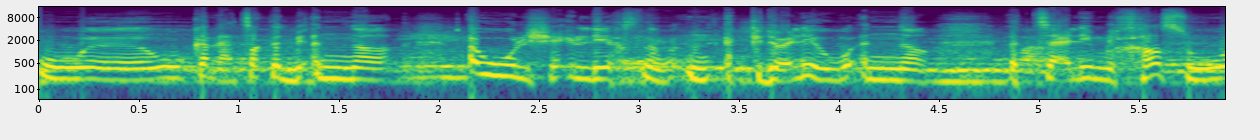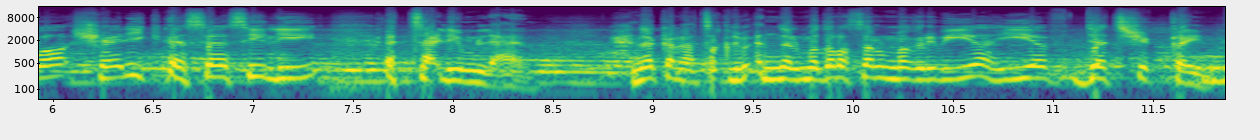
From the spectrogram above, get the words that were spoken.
وكنعتقد بأن أول شيء اللي خصنا نأكدوا عليه هو ان التعليم الخاص هو شريك أساسي للتعليم العام. حنا كنعتقد بأن المدرسة المغربية هي ذات شقين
